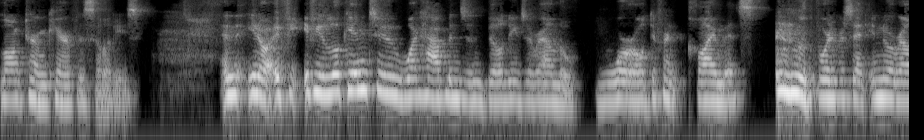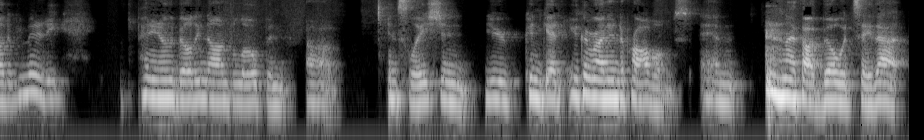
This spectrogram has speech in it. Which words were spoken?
long-term care facilities. And you know, if if you look into what happens in buildings around the world, different climates with 40% indoor relative humidity, depending on the building envelope and uh, insulation, you can get you can run into problems. And I thought Bill would say that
